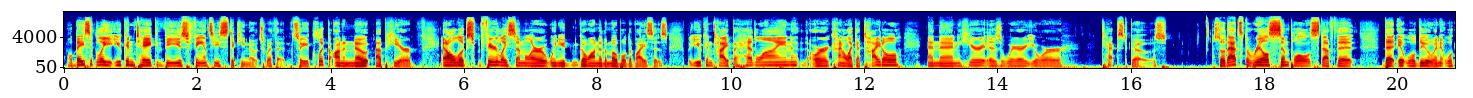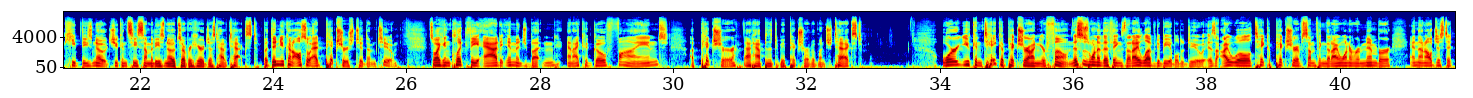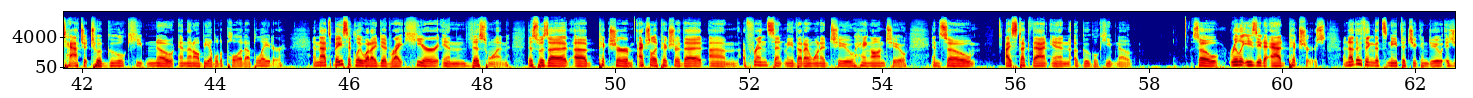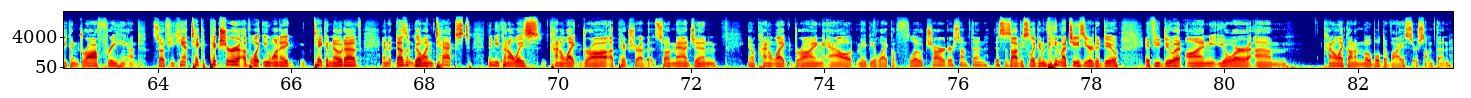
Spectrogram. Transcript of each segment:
Well, basically, you can take these fancy sticky notes with it. So you click on a note up here. It all looks fairly similar when you go onto the mobile devices. But you can type a headline or kind of like a title, and then here is where your text goes. So that's the real simple stuff that that it will do and it will keep these notes. You can see some of these notes over here just have text. But then you can also add pictures to them too. So I can click the add image button and I could go find a picture. That happens to be a picture of a bunch of text or you can take a picture on your phone. This is one of the things that I love to be able to do is I will take a picture of something that I want to remember and then I'll just attach it to a Google Keep note and then I'll be able to pull it up later. And that's basically what I did right here in this one. This was a, a picture, actually a picture that um, a friend sent me that I wanted to hang on to. And so I stuck that in a Google Keep note. So, really easy to add pictures. Another thing that's neat that you can do is you can draw freehand. So, if you can't take a picture of what you want to take a note of and it doesn't go in text, then you can always kind of like draw a picture of it. So, imagine, you know, kind of like drawing out maybe like a flow chart or something. This is obviously going to be much easier to do if you do it on your um, kind of like on a mobile device or something.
